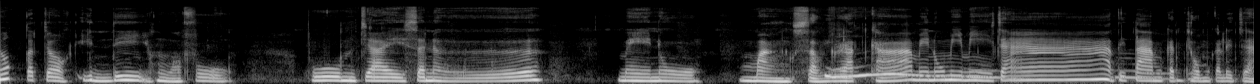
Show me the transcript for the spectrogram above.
นกกระจอกอินดี้หัวฟู ภูมิใจเสนอ เมนู มังสวิรัตค่ะ เมนูมีมีจ้า ติดตามกันชมกันเลยจ้ะ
